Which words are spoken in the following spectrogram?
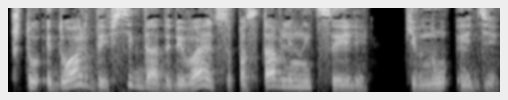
что Эдуарды всегда добиваются поставленной цели, кивнул Эдди.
